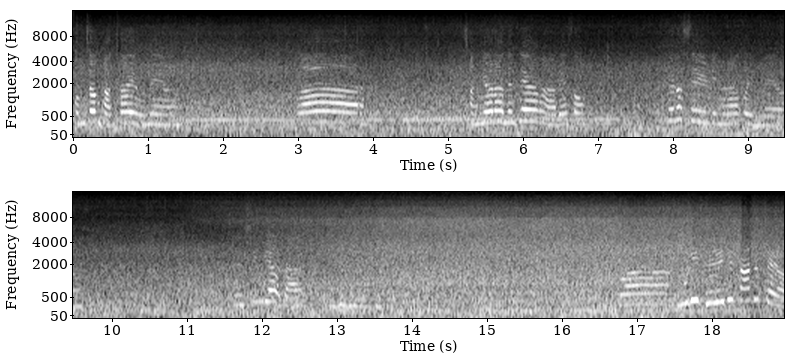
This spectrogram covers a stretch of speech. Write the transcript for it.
점점 가까이 오네요. 와 장렬하는 태양 아래서 페라세일링을 하고 있네요. 아, 신기하다. 와, 물이 되게 따뜻해요.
